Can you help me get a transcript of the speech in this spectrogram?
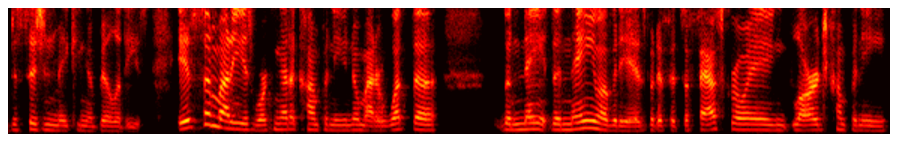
decision making abilities. If somebody is working at a company, no matter what the the name the name of it is but if it's a fast growing large company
